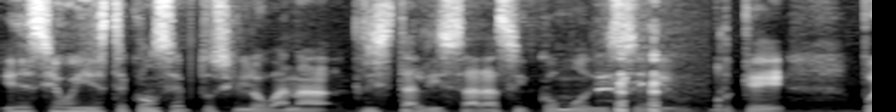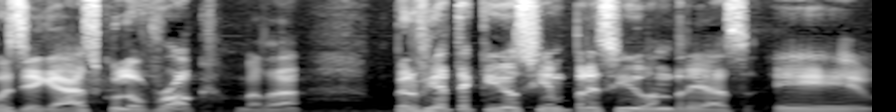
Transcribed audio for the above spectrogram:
Y decía, oye, este concepto sí lo van a cristalizar así como dice, porque pues llegué a School of Rock, ¿verdad? Pero fíjate que yo siempre he sido, Andreas, eh,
